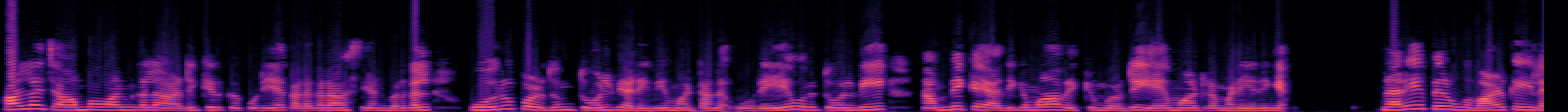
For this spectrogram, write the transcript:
பல ஜாம்பவான்களை அடுக்கியிருக்கக்கூடிய கடகராசி அன்பர்கள் ஒரு பொழுதும் தோல்வி அடையவே மாட்டாங்க. ஒரே ஒரு தோல்வி நம்பிக்கை அதிகமா வைக்கும் பொழுது ஏமாற்றம் அடையிறீங்க. நிறைய பேர் உங்க வாழ்க்கையில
